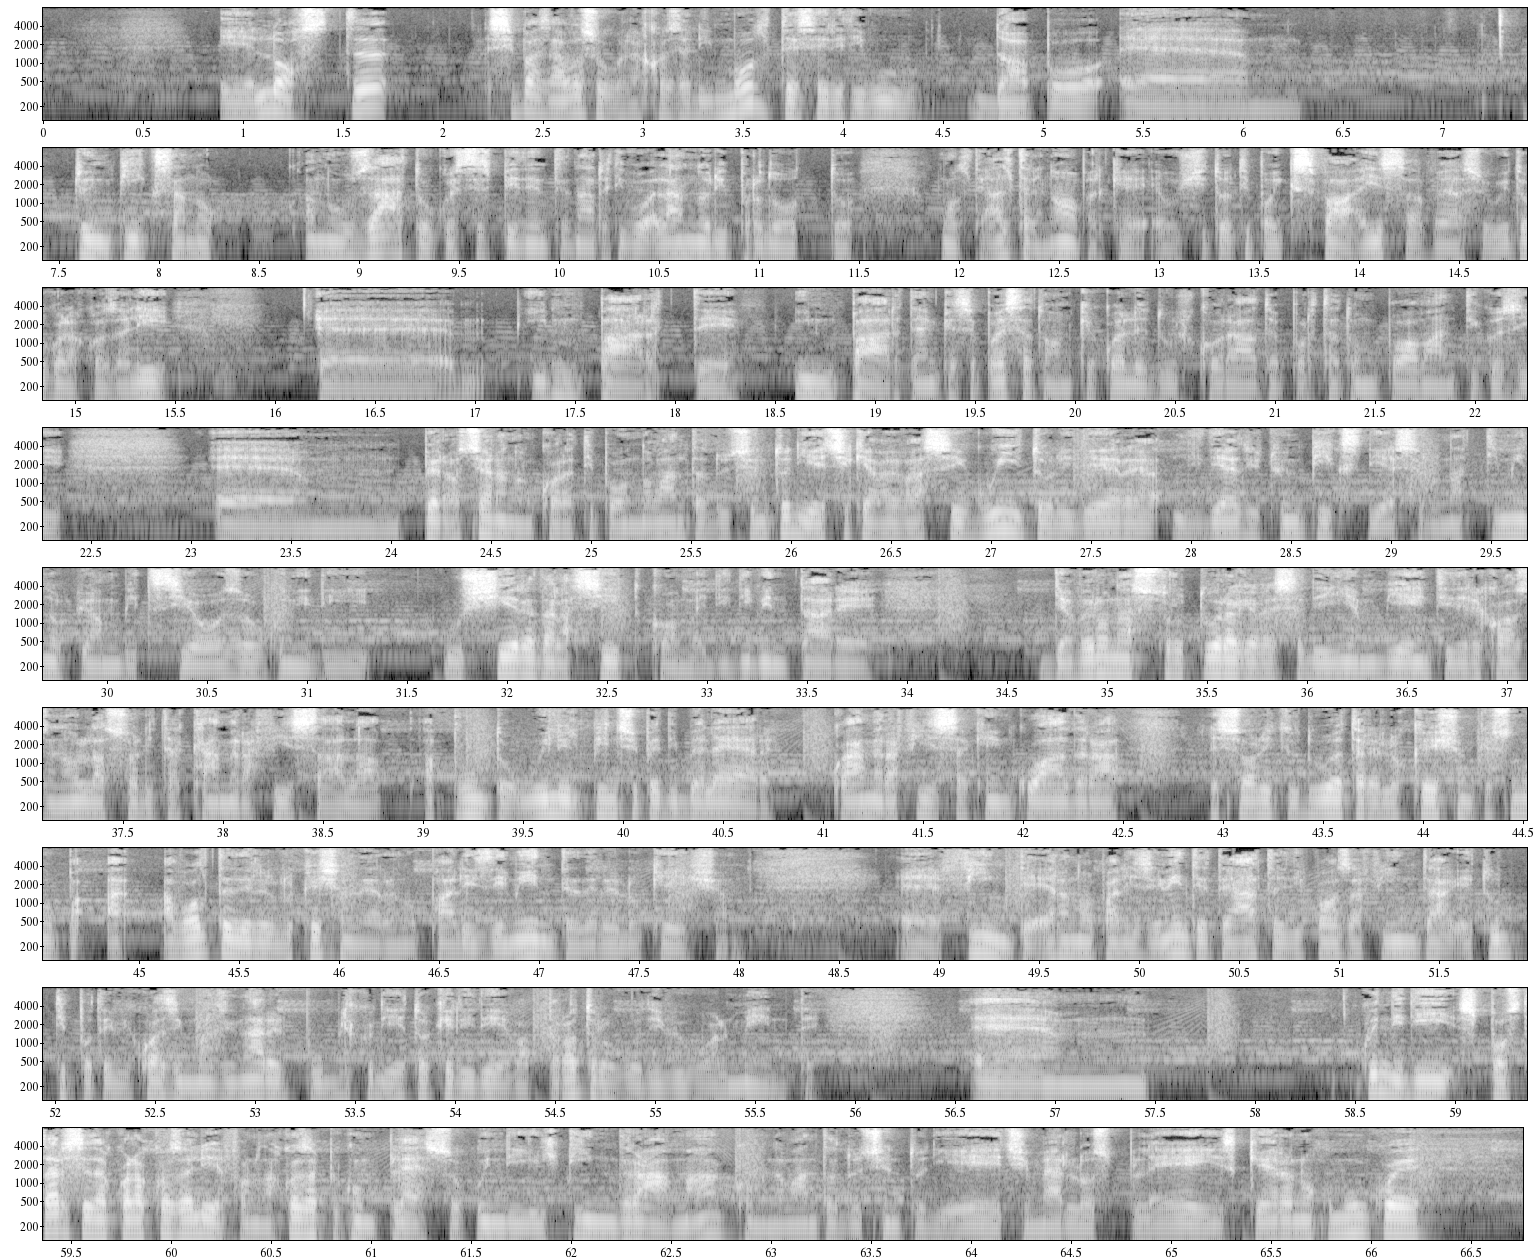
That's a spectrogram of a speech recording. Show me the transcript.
E Lost si basava su quella cosa lì. Molte serie tv dopo ehm, Twin Peaks hanno hanno usato questo espediente narrativo e l'hanno riprodotto, molte altre no, perché è uscito tipo X-Files, aveva seguito quella cosa lì eh, in parte, in parte, anche se poi è stato anche quello edulcorato e portato un po' avanti così. Eh, però c'erano ancora tipo un 90-210 che aveva seguito l'idea, l'idea di Twin Peaks di essere un attimino più ambizioso, quindi di uscire dalla sitcom e di diventare di avere una struttura che avesse degli ambienti, delle cose, non la solita camera fissa alla appunto Willy il principe di Bel Air, camera fissa che inquadra le solite due o tre location che sono a volte delle location erano palesemente delle location eh, finte, erano palesemente teatri di posa finta e tu ti potevi quasi immaginare il pubblico dietro che rideva, però te lo godevi ugualmente. Ehm, quindi di spostarsi da quella cosa lì e fare una cosa più complessa, quindi il teen drama come 9210, Merlo's Place, che erano comunque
